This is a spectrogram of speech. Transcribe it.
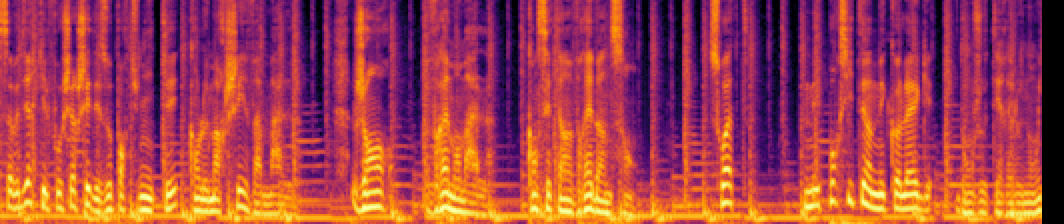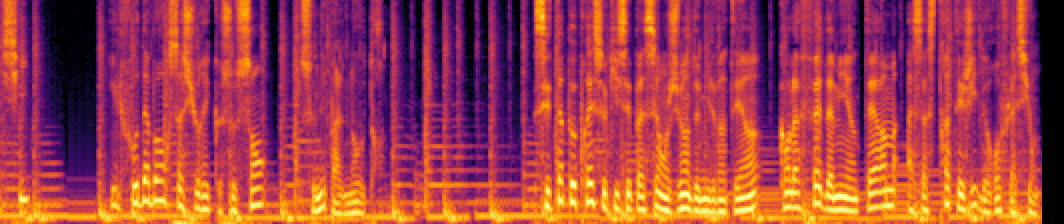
ça veut dire qu'il faut chercher des opportunités quand le marché va mal. Genre vraiment mal, quand c'est un vrai bain de sang. Soit, mais pour citer un de mes collègues, dont je tairai le nom ici, il faut d'abord s'assurer que ce sang, ce n'est pas le nôtre. C'est à peu près ce qui s'est passé en juin 2021 quand la Fed a mis un terme à sa stratégie de reflation.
